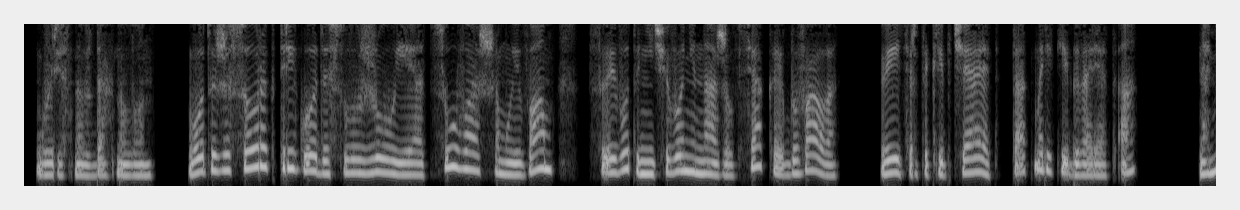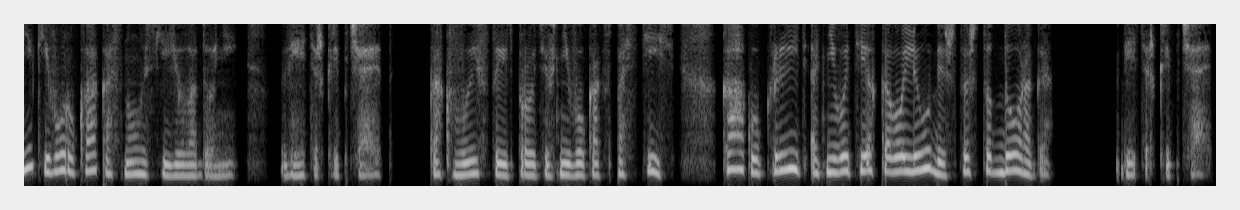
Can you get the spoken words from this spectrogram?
— горестно вздохнул он. «Вот уже сорок три года служу и отцу вашему, и вам. Своего-то ничего не нажил, всякое бывало. Ветер-то крепчает, так моряки говорят, а?» На миг его рука коснулась ее ладоней. Ветер крепчает. Как выстоять против него, как спастись? Как укрыть от него тех, кого любишь, то, что дорого? Ветер крепчает.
